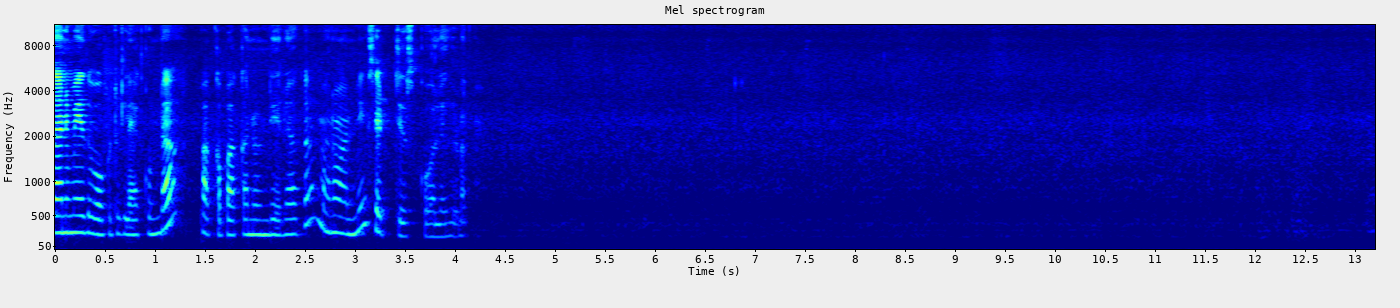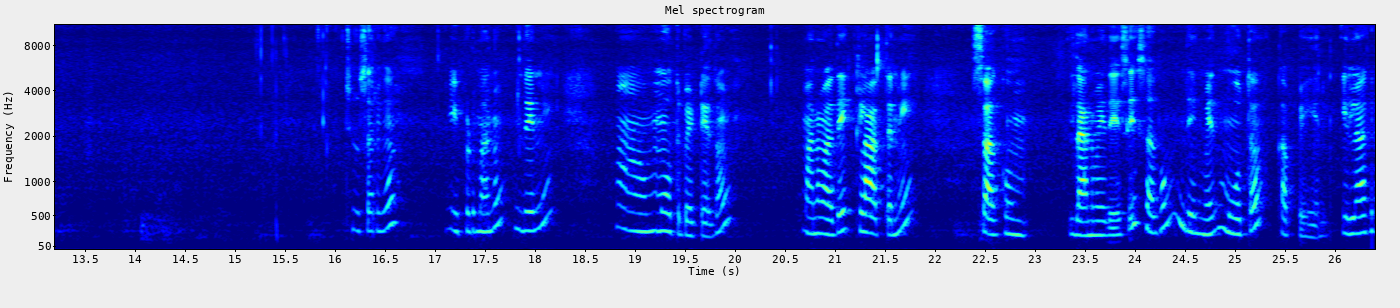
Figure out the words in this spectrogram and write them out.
దాని మీద ఒకటి లేకుండా పక్క పక్కన ఉండేలాగా మనం అన్నీ సెట్ చేసుకోవాలి ఇక్కడ. చూసారుగా? ఇప్పుడు మనం దీన్ని మూత పెట్టేద్దాం. మనం అదే క్లాత్ని సగం దాని మీద వేసి సగం దీని మీద మూత కప్పేయాలి. ఇలాగ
